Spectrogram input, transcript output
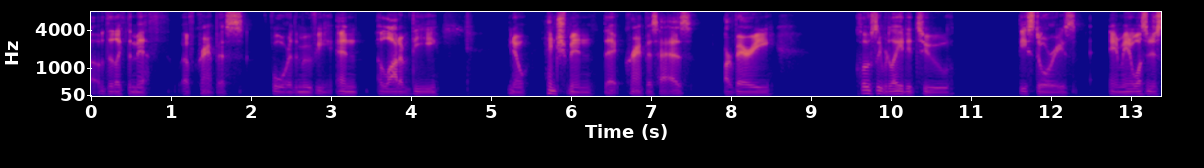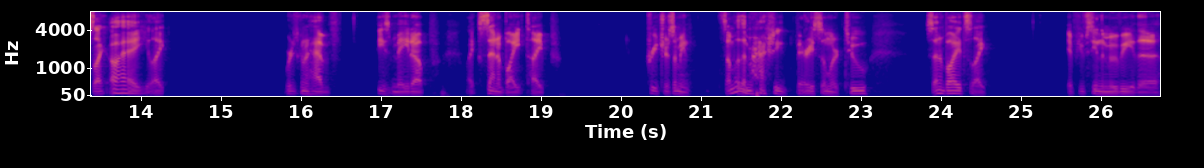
of the like the myth of Krampus for the movie, and a lot of the you know henchmen that Krampus has are very closely related to these stories. And, I mean, it wasn't just like, oh hey, like we're just gonna have these made up like Cenobite type creatures. I mean, some of them are actually very similar to Cenobites. Like if you've seen the movie the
